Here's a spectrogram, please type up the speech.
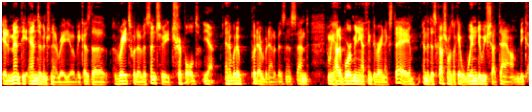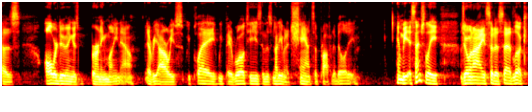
it meant the end of internet radio because the rates would have essentially tripled. Yeah. And it would have put everybody out of business. And, and we had a board meeting, I think, the very next day. And the discussion was okay, when do we shut down? Because all we're doing is burning money now. Every hour we, we play, we pay royalties, and there's not even a chance of profitability. And we essentially, Joe and I sort of said, look,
